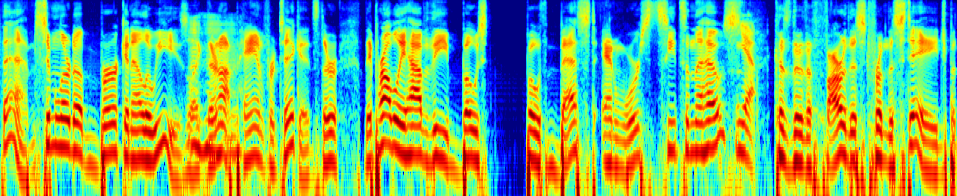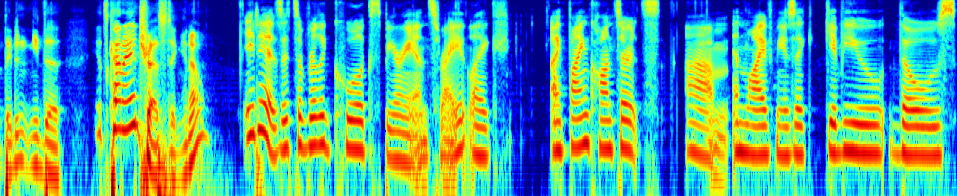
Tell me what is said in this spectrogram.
them, similar to Burke and Eloise. Like they're not Mhm. paying for tickets. They're they probably have the both both best and worst seats in the house. Yeah. because they're the farthest from the stage, but they didn't need to. It's kind of interesting, you know. It is. It's a really cool experience, right? Like I find concerts um, and live music give you those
